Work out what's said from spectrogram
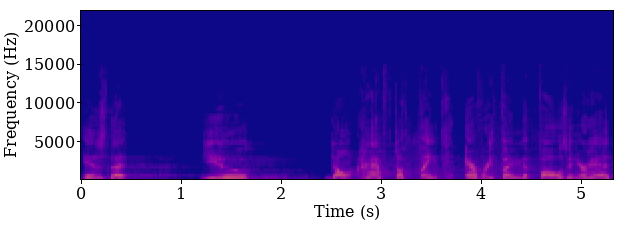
is that you don't have to think everything that falls in your head.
